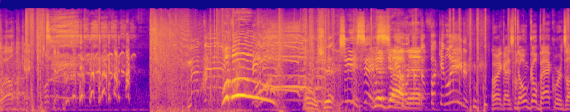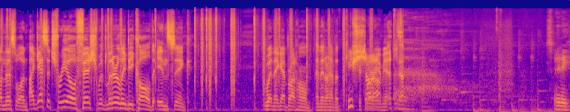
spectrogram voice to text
Well, Okay. Matt did it! Woohoo! Oh, Holy shit. Jesus! Good job, Edward Matt. Took the fucking lead. All right, guys, don't go backwards on this one. I guess a trio of fish would literally be called in sync when they get brought home and they don't have a Can you shut up? yet. Smitty,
